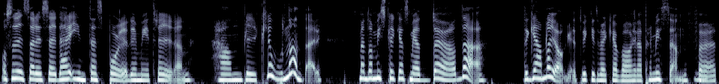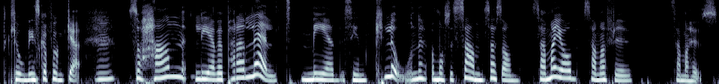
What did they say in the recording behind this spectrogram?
Och så visar det sig, det här är inte en spoiler, det är med i trailern, han blir klonad där. Men de misslyckas med att döda det gamla jaget, vilket verkar vara hela premissen för Mm. att kloning ska funka. Så han lever parallellt med sin klon och måste samsas om samma jobb, samma fru, samma hus.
